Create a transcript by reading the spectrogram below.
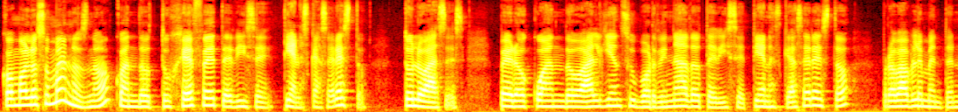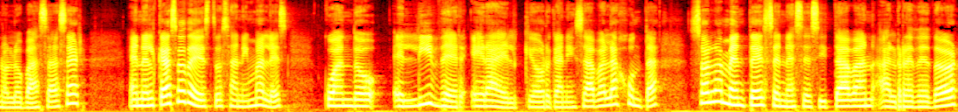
Como los humanos, ¿no? Cuando tu jefe te dice, tienes que hacer esto, tú lo haces. Pero cuando alguien subordinado te dice, tienes que hacer esto, probablemente no lo vas a hacer. En el caso de estos animales, cuando el líder era el que organizaba la junta, solamente se necesitaban alrededor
